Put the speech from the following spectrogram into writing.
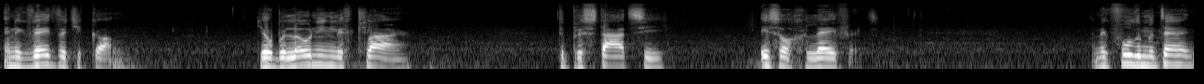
En ik weet wat je kan. Jouw beloning ligt klaar. De prestatie is al geleverd. En ik voelde meteen,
